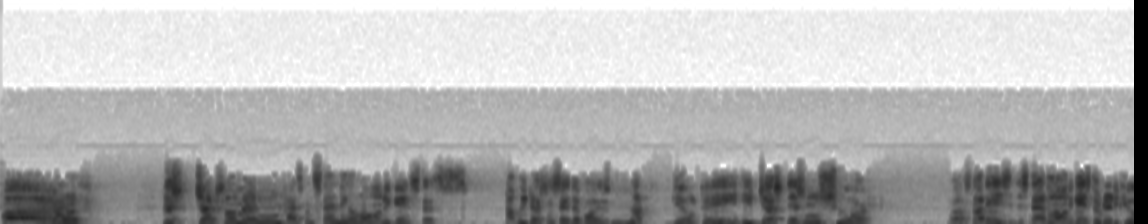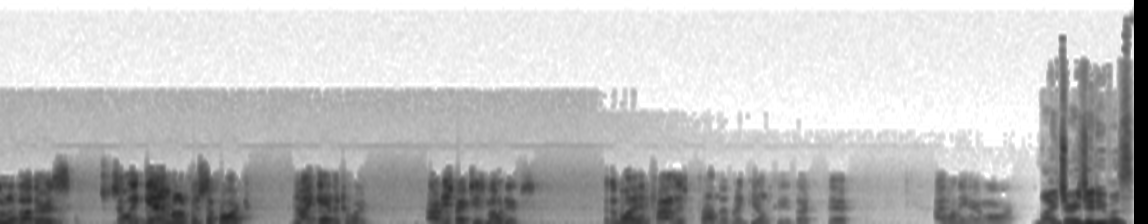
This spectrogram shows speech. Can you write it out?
fine. I know it. This gentleman has been standing alone against us. Now, he doesn't say the boy is not guilty. He just isn't sure. Well, it's not easy to stand alone against the ridicule of others, so he gambled for support. And I gave it to him. I respect his motives. But the boy in trial is probably guilty, but uh, I want to hear more. my jury duty was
